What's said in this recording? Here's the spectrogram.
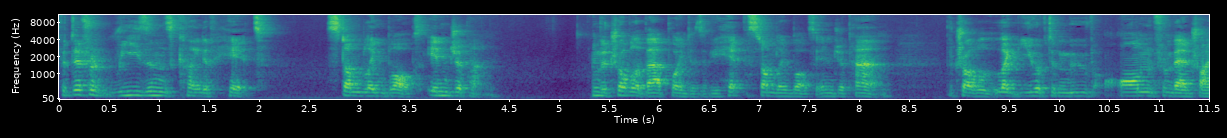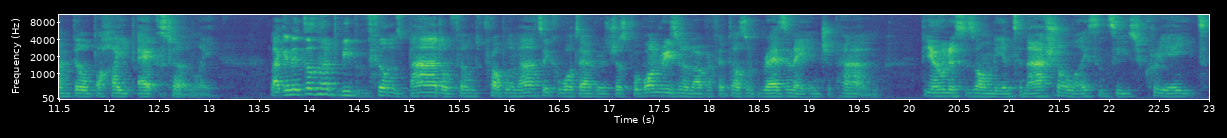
for different reasons kind of hit stumbling blocks in Japan. And the trouble at that point is if you hit the stumbling blocks in Japan, the trouble like you have to move on from there and try and build the hype externally. Like and it doesn't have to be the film's bad or film's problematic or whatever, it's just for one reason or another if it doesn't resonate in Japan, the onus is on the international licensees to create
